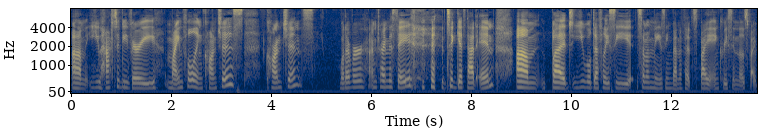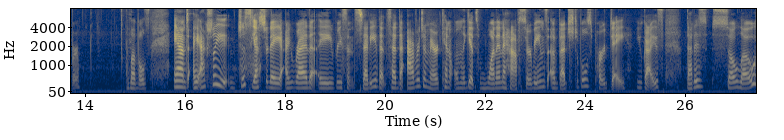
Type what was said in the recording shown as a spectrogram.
Um, you have to be very mindful and conscious, conscience, whatever I'm trying to say, to get that in. Um, but you will definitely see some amazing benefits by increasing those fiber levels. And I actually just yesterday I read a recent study that said the average American only gets one and a half servings of vegetables per day. You guys, that is so low.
